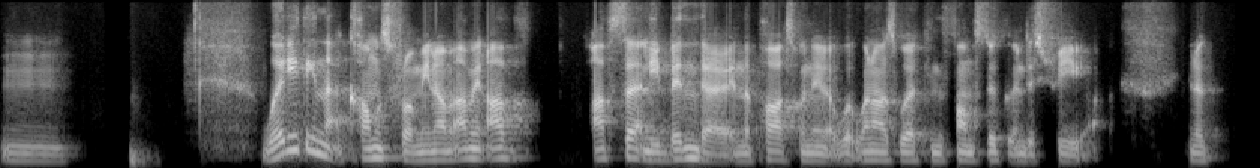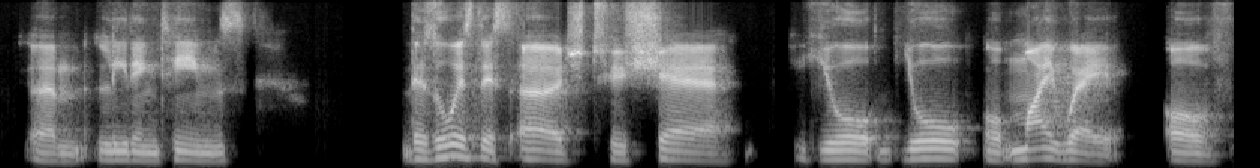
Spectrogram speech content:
Mm. Where do you think that comes from? You know, I mean, I've I've certainly been there in the past when when I was working in the pharmaceutical industry, you know, um, leading teams. There's always this urge to share your your or my way of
